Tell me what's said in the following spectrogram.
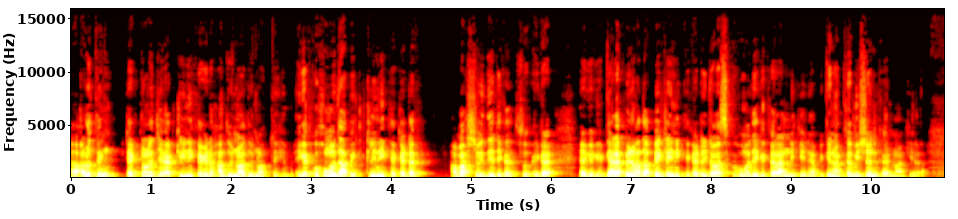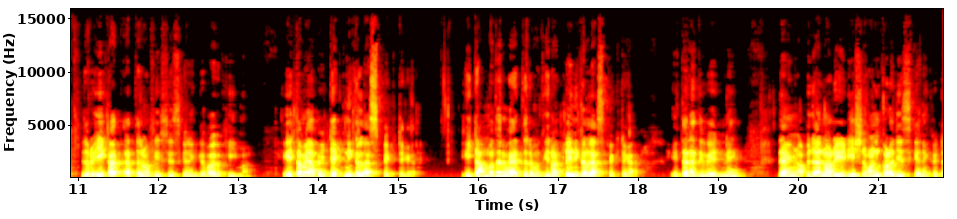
අලුතෙන් ටෙක්නෝජය කලිනික එකට හඳුන්වා දුන්නොත් එහෙම. එක කොහොමද අපි කලිනික් එකට අවශ්‍ය විදියට එක ගැලපෙනවද අපේ කලිනික් එකට? ඉටවස් කොහොම දෙක කරන්න කියන අපි කෙන කමිෂන් කරනවා කියලා. එතට ඒකත් ඇතරම ෆිසිස් කෙනෙක් වගකීම ඒතම අපේ ටෙක්නිකල් ඇස්පෙක්් එක. ඊට අමතරව ඇතරම තියෙන කලිනිකල් ඇස්පෙක්් එක එතනදි වෙන්නේ දැන් අපි දන්න රේඩියේෂන් ඔන්කොලජිස් කෙනෙකට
